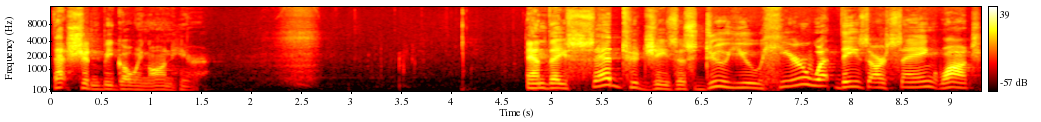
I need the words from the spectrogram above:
That shouldn't be going on here. And they said to Jesus, Do you hear what these are saying? Watch.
